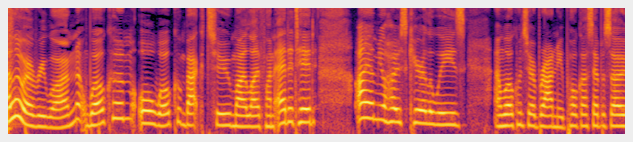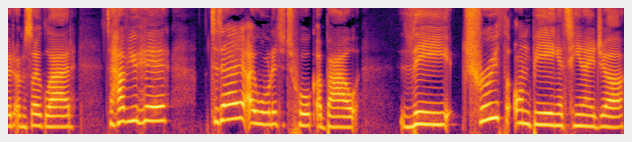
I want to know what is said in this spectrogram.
Hello, everyone. Welcome or welcome back to My Life Unedited. I am your host, Keira Louise, and welcome to a brand new podcast episode. I'm so glad to have you here. Today, I wanted to talk about the truth on being a teenager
